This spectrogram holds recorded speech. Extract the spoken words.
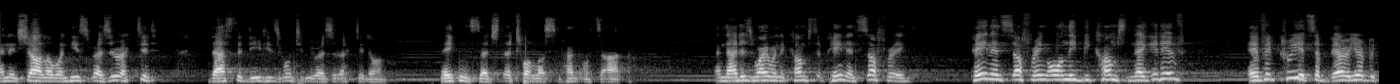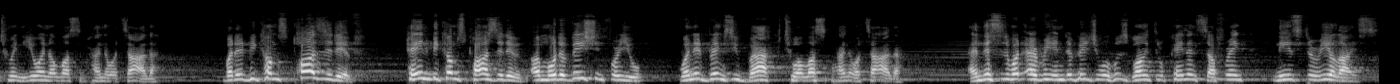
And inshallah, when he's resurrected, that's the deed he's going to be resurrected on. Making sajda to Allah subhanahu wa ta'ala. And that is why when it comes to pain and suffering, pain and suffering only becomes negative if it creates a barrier between you and Allah subhanahu wa ta'ala. But it becomes positive. Pain becomes positive, a motivation for you when it brings you back to Allah subhanahu wa ta'ala. And this is what every individual who's going through pain and suffering needs to realize.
